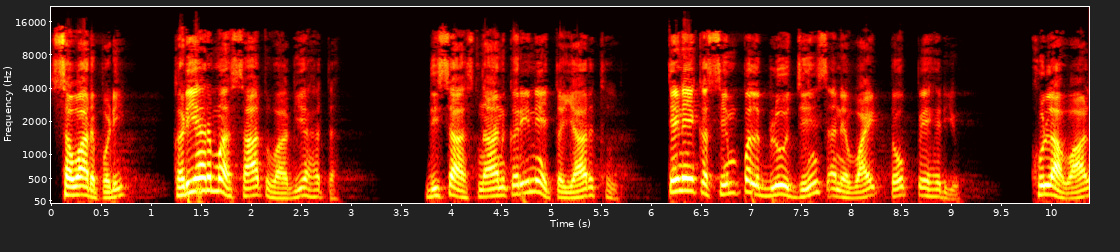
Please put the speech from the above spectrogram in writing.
સવાર પડી. ઘડિયાળમાં સાત વાગ્યા હતા. દિશા સ્નાન કરીને તૈયાર થઈ. તેણે એક સિમ્પલ બ્લુ જીન્સ અને વ્હાઇટ ટોપ પહેર્યું. ખુલ્લા વાળ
